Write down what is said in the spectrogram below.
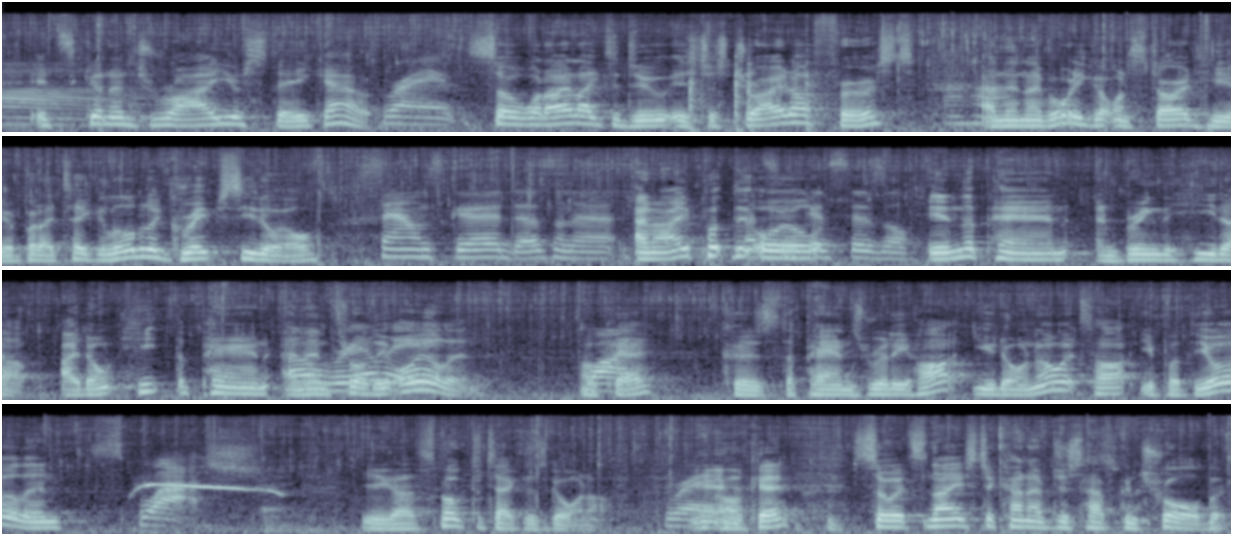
it's gonna dry your steak out. Right. So what I like to do is just dry it off 1st Uh-huh. and then I've already got one started here, but I take a little bit of grapeseed oil, Sounds good, doesn't it? and I put the That's oil in the pan and bring the heat up. I don't heat the pan and Oh, then throw the oil in. Okay? Because the pan's really hot, you don't know it's hot, you put the oil in, Splash. You got smoke detectors going off. Right. Okay? So it's nice to kind of just have control, but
